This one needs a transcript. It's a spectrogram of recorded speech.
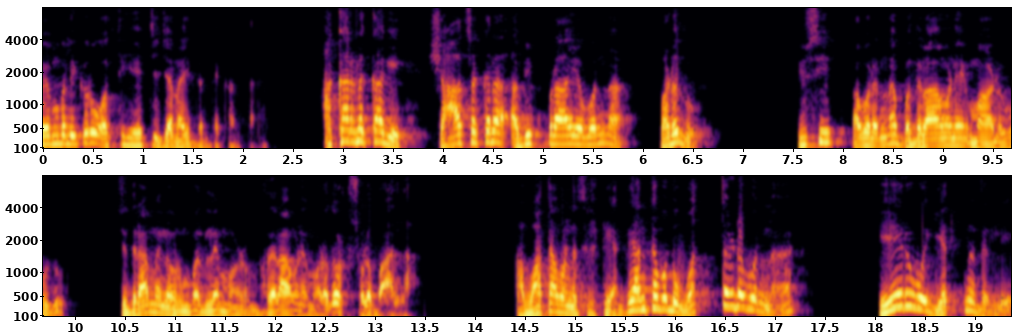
ಬೆಂಬಲಿಗರು ಅತಿ ಹೆಚ್ಚು ಜನ ಇದ್ದಂತೆ ಕಾಣ್ತಾರೆ. ಆ ಕಾರಣಕ್ಕಾಗಿ ಶಾಸಕರ ಅಭಿಪ್ರಾಯವನ್ನು ಪಡೆದು ಯುಸಿ ಅವರನ್ನು ಬದಲಾವಣೆ ಮಾಡುವುದು, ಸಿದ್ದರಾಮಯ್ಯನವ್ರನ್ನ ಬದಲೇ ಮಾಡೋ, ಬದಲಾವಣೆ ಮಾಡೋದು ಅಷ್ಟು ಸುಲಭ ಅಲ್ಲ. ಆ ವಾತಾವರಣ ಸೃಷ್ಟಿಯಾಗಿದೆ ಅಂಥ ಒಂದು ಒತ್ತಡವನ್ನು ಏರುವ ಯತ್ನದಲ್ಲಿ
